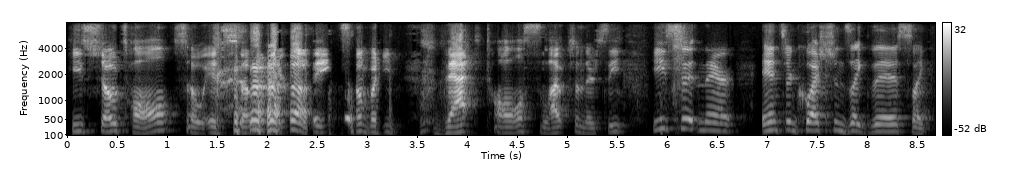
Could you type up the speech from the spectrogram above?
he's so tall, so it's so weird to think somebody that tall slouched in their seat. He's sitting there answering questions like this. Like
